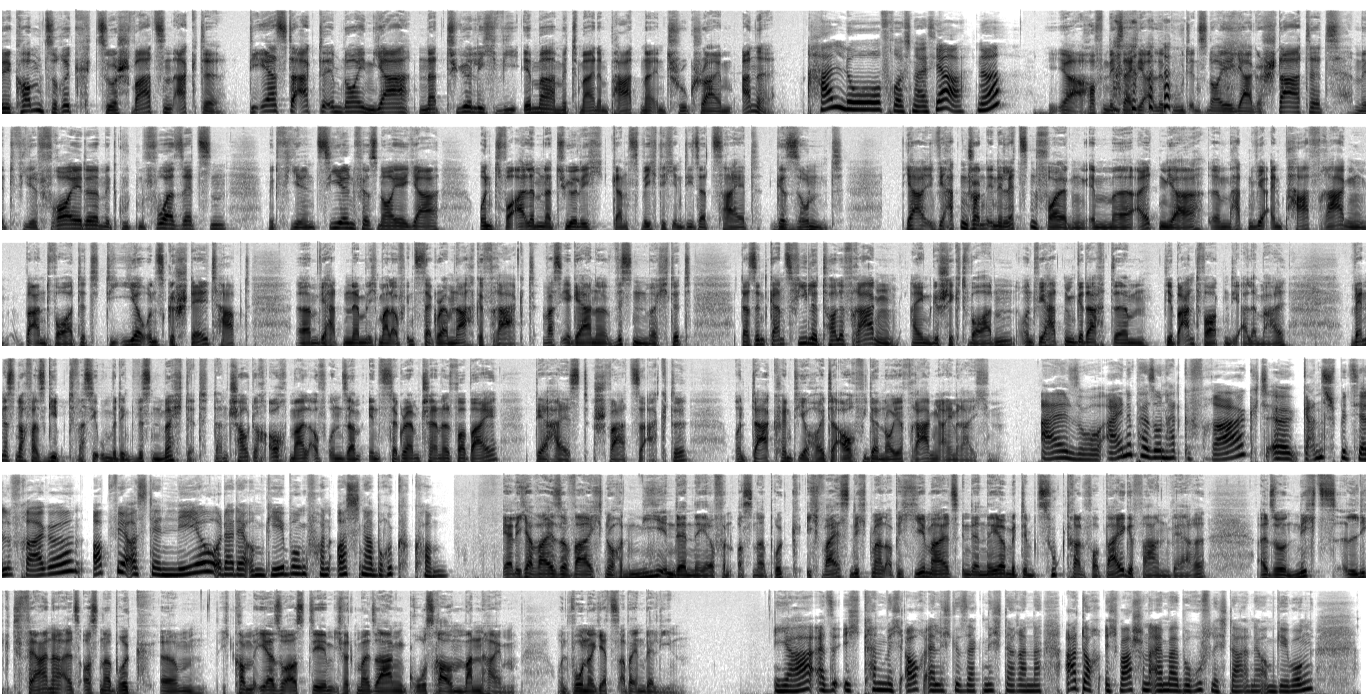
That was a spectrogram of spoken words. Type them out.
Willkommen zurück zur schwarzen Akte. Die erste Akte im neuen Jahr, natürlich wie immer mit meinem Partner in True Crime, Anne. Hallo, frohes neues Jahr, ne? Ja, hoffentlich seid ihr alle gut ins neue Jahr gestartet, mit viel Freude, mit guten Vorsätzen, mit vielen Zielen fürs neue Jahr und vor allem natürlich ganz wichtig in dieser Zeit gesund. Ja, wir hatten schon in den letzten Folgen im äh, alten Jahr ähm, hatten wir ein paar Fragen beantwortet, die ihr uns gestellt habt. Ähm, wir hatten nämlich mal auf Instagram nachgefragt, was ihr gerne wissen möchtet. Da sind ganz viele tolle Fragen eingeschickt worden und wir hatten gedacht, ähm, wir beantworten die alle mal. Wenn es noch was gibt, was ihr unbedingt wissen möchtet, dann schaut doch auch mal auf unserem Instagram-Channel vorbei. Der heißt Schwarze Akte. Und da könnt ihr heute auch wieder neue Fragen einreichen. Also, eine Person hat gefragt, äh, ganz spezielle Frage, ob wir aus der Nähe oder der Umgebung von Osnabrück kommen. Ehrlicherweise war ich noch nie in der Nähe von Osnabrück. Ich weiß nicht mal, ob ich jemals in der Nähe mit dem Zug dran vorbeigefahren wäre. Also nichts liegt ferner als Osnabrück. Ähm, ich komme eher so aus dem, ich würde mal sagen, Großraum Mannheim und wohne jetzt aber in Berlin. Ja, also ich kann mich auch ehrlich gesagt nicht daran. Ah, doch, ich war schon einmal beruflich da in der Umgebung.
